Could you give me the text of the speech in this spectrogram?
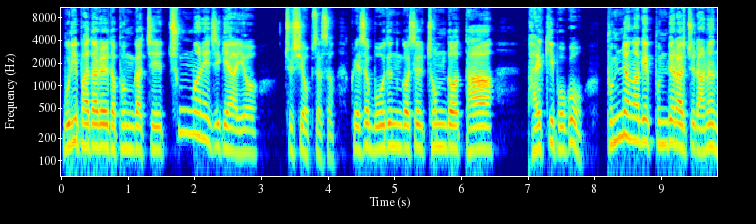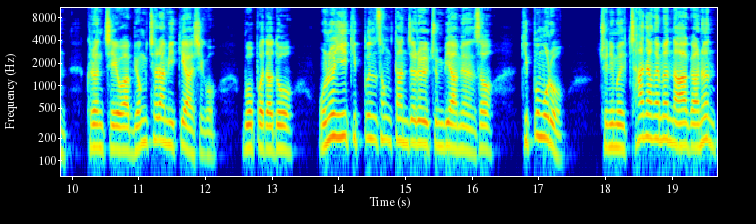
물이 바다를 덮음같이 충만해지게 하여 주시옵소서. 그래서 모든 것을 좀 더 다 밝히 보고 분명하게 분별할 줄 아는 그런 지혜와 명철함 있게 하시고 무엇보다도 오늘 이 기쁜 성탄절을 준비하면서 기쁨으로 주님을 찬양하며 나아가는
